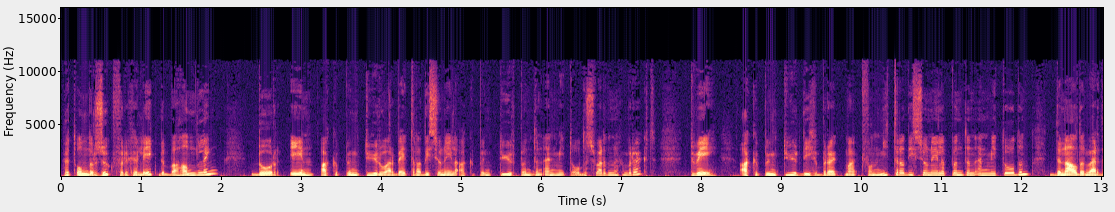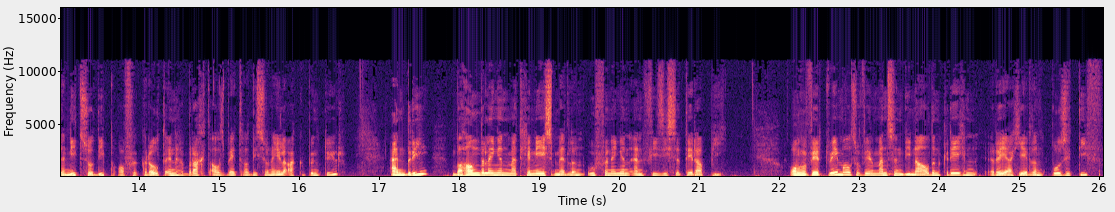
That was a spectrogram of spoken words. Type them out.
Het onderzoek vergeleek de behandeling door 1. acupunctuur waarbij traditionele acupunctuurpunten en methodes werden gebruikt, 2. acupunctuur die gebruik maakt van niet-traditionele punten en methoden, de naalden werden niet zo diep of gekruld ingebracht als bij traditionele acupunctuur, en 3. behandelingen met geneesmiddelen, oefeningen en fysische therapie. Ongeveer tweemaal zoveel mensen die naalden kregen, reageerden positief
